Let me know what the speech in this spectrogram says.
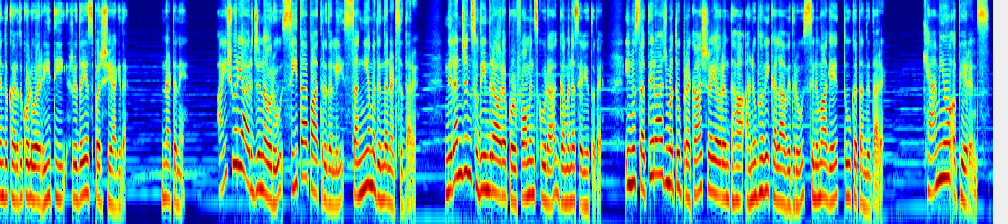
ಎಂದು ಕರೆದುಕೊಳ್ಳುವ ರೀತಿ ಹೃದಯ ಸ್ಪರ್ಶಿಯಾಗಿದೆ ನಟನೆ. ಐಶ್ವರ್ಯ ಅರ್ಜುನ್ ಅವರು ಸೀತಾ ಪಾತ್ರದಲ್ಲಿ ಸಂಯಮದಿಂದ ನಟಿಸಿದ್ದಾರೆ. ನಿರಂಜನ್ ಸುಧೀಂದ್ರ ಅವರ ಪರ್ಫಾರ್ಮೆನ್ಸ್ ಕೂಡ ಗಮನ ಸೆಳೆಯುತ್ತದೆ. ಇನ್ನು ಸತ್ಯರಾಜ್ ಮತ್ತು ಪ್ರಕಾಶ್ ರೈ ಅವರಂತಹ ಅನುಭವಿ ಕಲಾವಿದರು ಸಿನಿಮಾಗೆ ತೂಕ ತಂದಿದ್ದಾರೆ. Cameo appearance.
